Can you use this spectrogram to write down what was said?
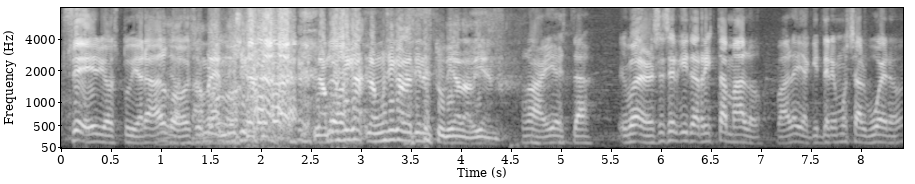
Sí, yo estudiará algo. está. Hombre, música- la, música, la música la tiene estudiada bien. Ahí está. Y bueno, ese es el guitarrista malo, ¿vale? Y aquí tenemos al bueno.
